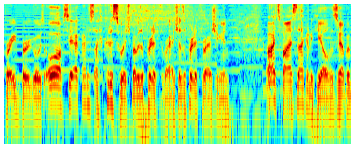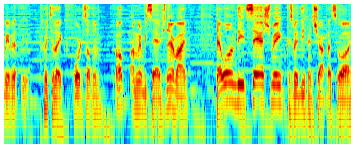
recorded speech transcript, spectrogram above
Brave Bird goes off. See, I could have switched, but I was afraid of Thrash. I was afraid of Thrash again. Oh, it's fine. It's not going to heal. It's going to put me put to like 40 something. Oh, I'm going to be sashed. Never mind. That will indeed sash me because my defense dropped. That's why.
